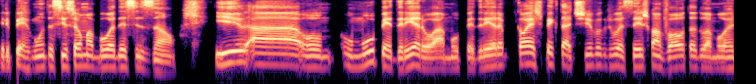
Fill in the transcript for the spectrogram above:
Ele pergunta se isso é uma boa decisão. E a, o, o Mu Pedreira, ou a Mu Pedreira, qual é a expectativa de vocês com a volta do Amor,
